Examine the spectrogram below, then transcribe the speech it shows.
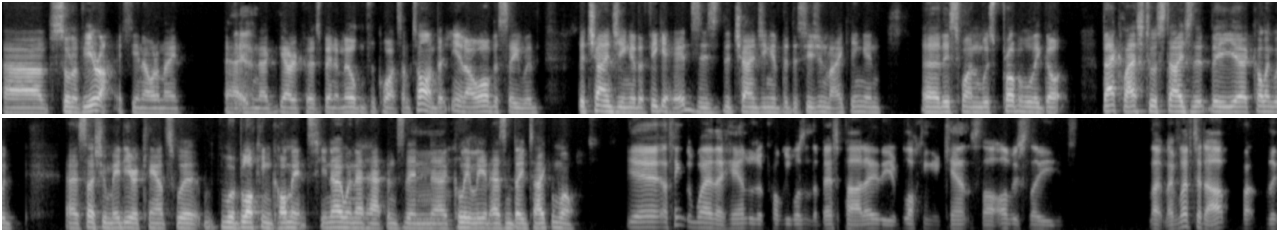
uh, sort of era, if you know what I mean. Uh, Yeah. Even though Gary Pert's been at Melbourne for quite some time, but you know, obviously with the changing of the figureheads is the changing of the decision making, and uh, this one was probably got backlash to a stage that the uh, Collingwood uh, social media accounts were were blocking comments. You know, when that happens, then uh, Mm. clearly it hasn't been taken well. Yeah, I think the way they handled it probably wasn't the best part either. You're blocking accounts, like obviously, like they've left it up, but the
